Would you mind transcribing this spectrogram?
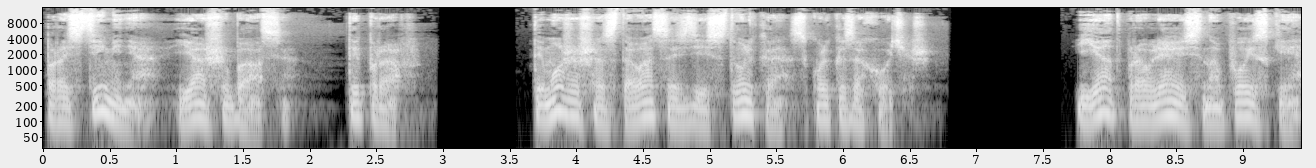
«Прости меня, я ошибался. Ты прав. Ты можешь оставаться здесь столько, сколько захочешь. Я отправляюсь на поиски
